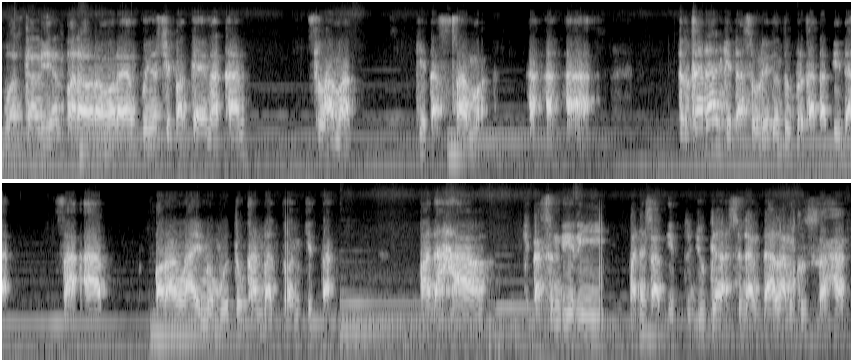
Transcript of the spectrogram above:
buat kalian para orang-orang yang punya sifat keenakan, selamat, kita sama. Terkadang kita sulit untuk berkata tidak saat orang lain membutuhkan bantuan kita. Padahal kita sendiri pada saat itu juga sedang dalam kesusahan.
